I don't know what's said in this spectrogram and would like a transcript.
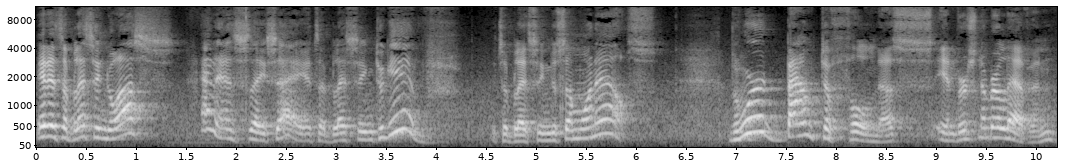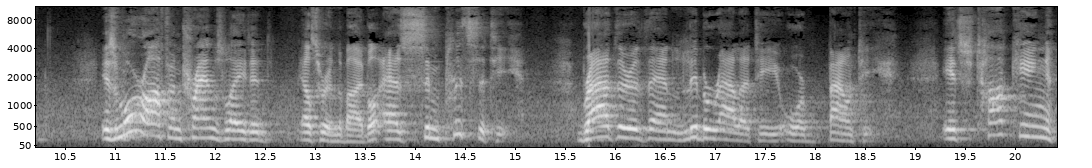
It is a blessing to us, and as they say, it's a blessing to give. It's a blessing to someone else. The word bountifulness in verse number 11 is more often translated elsewhere in the Bible as simplicity rather than liberality or bounty. It's talking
